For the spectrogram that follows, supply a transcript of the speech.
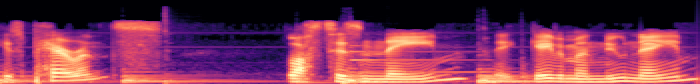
his parents, lost his name. They gave him a new name.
